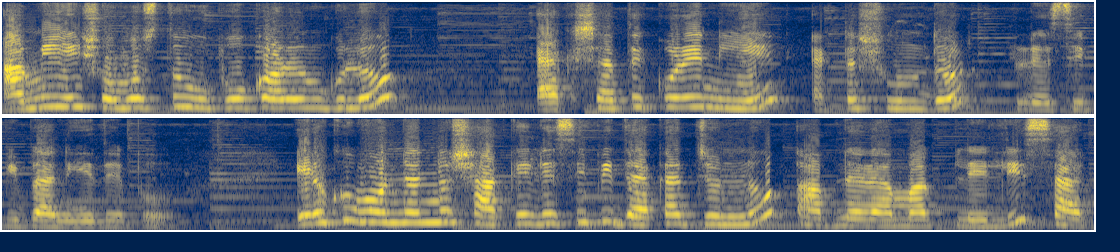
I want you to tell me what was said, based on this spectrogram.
আমি এই সমস্ত উপকরণগুলো একসাথে করে নিয়ে একটা সুন্দর রেসিপি বানিয়ে দেব। এরকম অন্যান্য শাকের রেসিপি দেখার জন্য আপনারা আমার প্লেলিস্ট সার্চ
